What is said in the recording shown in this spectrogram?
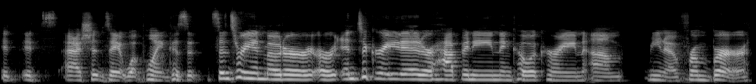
it, it's, I shouldn't say at what point, because sensory and motor are integrated or happening and co occurring, um, you know, from birth.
